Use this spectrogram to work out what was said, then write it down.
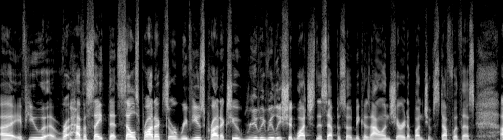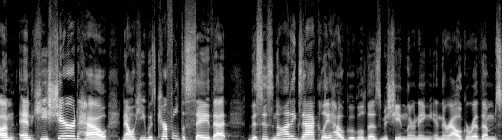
Uh, if you uh, have a site that sells products or reviews products, you really, really should watch this episode because Alan shared a bunch of stuff with us. Um, and he shared how, now, he was careful to say that this is not exactly how Google does machine learning in their algorithms,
